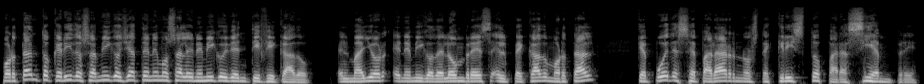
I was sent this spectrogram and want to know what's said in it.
Por tanto, queridos amigos, ya tenemos al enemigo identificado. El mayor enemigo del hombre es el pecado mortal que puede separarnos de Cristo para siempre.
